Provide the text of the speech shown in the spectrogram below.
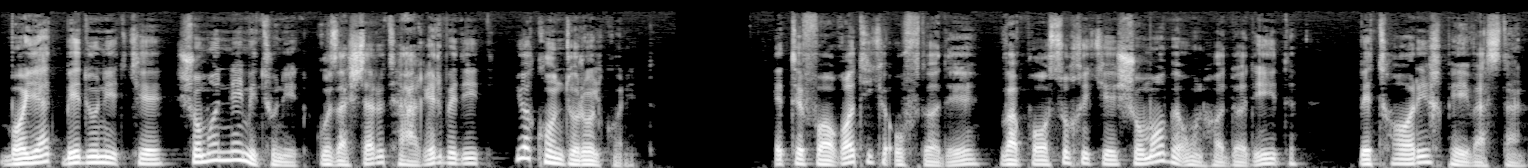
باید بدونید که شما نمی‌تونید گذشته رو تغییر بدید یا کنترل کنید. اتفاقاتی که افتاده و پاسخی که شما به اونها دادید به تاریخ پیوستن.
